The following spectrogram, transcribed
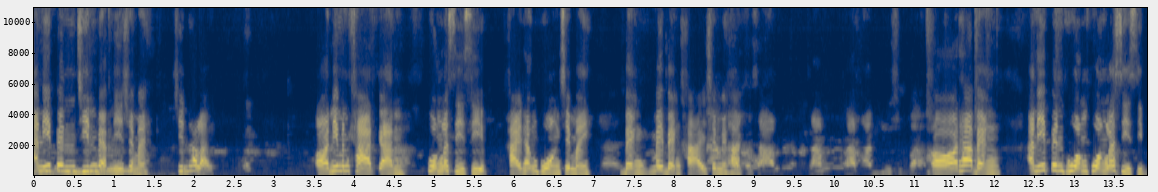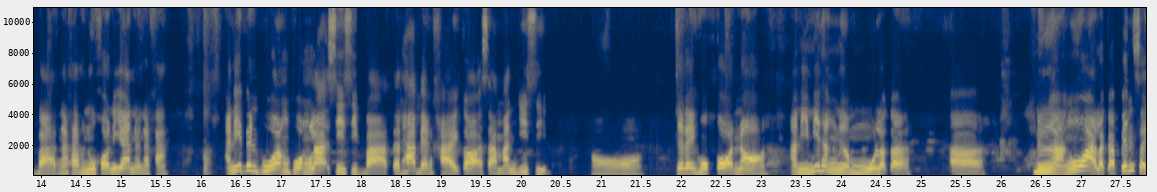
อันนี้เป็นชิ้นแบบนี้ใช่ไหม ชิ้นเท่าไหร่ อ๋ออันนี้มันขาดกันพวงละสี่สิบขายทั้งพวงใช่ไหมใช่แบ่งไม่แบ่งขายใช่ไหมคะ ก็สามสามสามอันยี่สิบบาทอ๋อ ถ้าแบ่ง อันนี้เป็นพวงพวงละสี่สิบาทนะคะหนูขออนุญาตหน่อยนะคะ อันนี้เป็นพวงพวงละสี่สิบาท แต่ถ้าแบ่งขายก็สามอันยี่สิบอ๋อ จะได้หกก่อนเนาะ อันนี้มีทั้งเนื้อหมูแล้วก็อ่าเนื้องัวแล้วก็เป็นใส่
